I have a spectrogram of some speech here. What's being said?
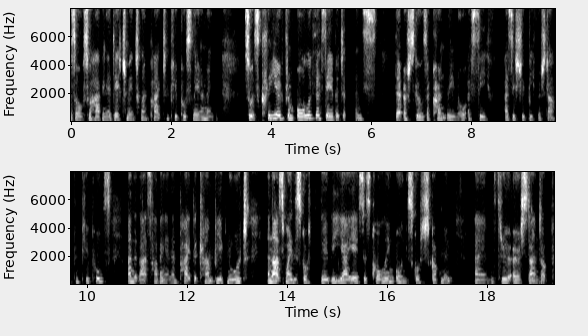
was also having a detrimental impact on pupils' learning. So it's clear from all of this evidence that our schools are currently not as safe as they should be for staff and pupils, and that that's having an impact that can't be ignored. And that's why the, Scot- the, the EIS is calling on the Scottish Government um, through our Stand Up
